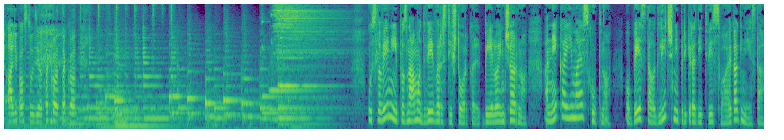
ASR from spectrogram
Ali pa v studiu, tako, tako. V Sloveniji poznamo dve vrsti štorkelj, belo in črno, a nekaj jima je skupno. Obe sta odlični pri graditvi svojega gnezda.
